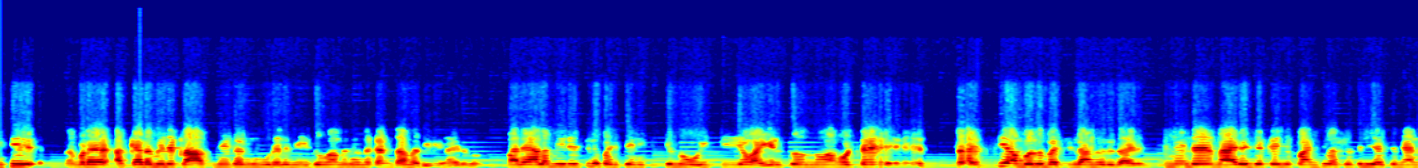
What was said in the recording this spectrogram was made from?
എനിക്ക് നമ്മുടെ അക്കാഡമിയിലെ ക്ലാസ്സിനെക്കാട്ടിലും കൂടുതൽ നീതുമാമനെ ഒന്ന് കണ്ടാൽ മതിയായിരുന്നു മലയാളം മീഡിയത്തിൽ പഠിച്ച എനിക്കൊന്നും ഒ ടിയോ അയൽസോ ഒന്നും അങ്ങോട്ട് ടച്ച് ചെയ്യാൻ പോലും പറ്റില്ല എന്നൊരു ഇതായിരുന്നു പിന്നെ എന്റെ മാരേജ് ഒക്കെ കഴിഞ്ഞപ്പോ അഞ്ചു വർഷത്തിന് ശേഷം ഞാൻ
